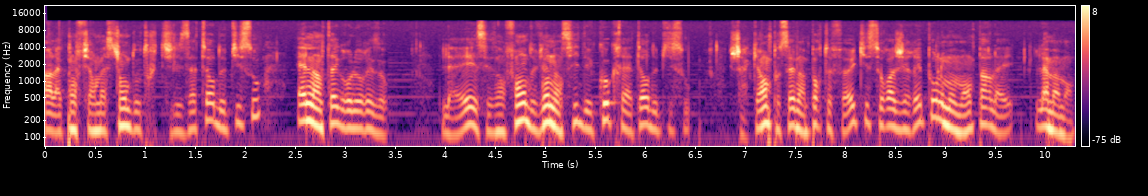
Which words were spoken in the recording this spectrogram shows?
Par la confirmation d'autres utilisateurs de Pissou, elle intègre le réseau. La haie et ses enfants deviennent ainsi des co-créateurs de Pissou. Chacun possède un portefeuille qui sera géré pour le moment par la haie, la maman.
